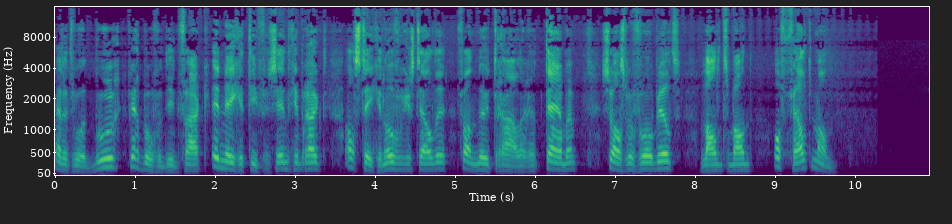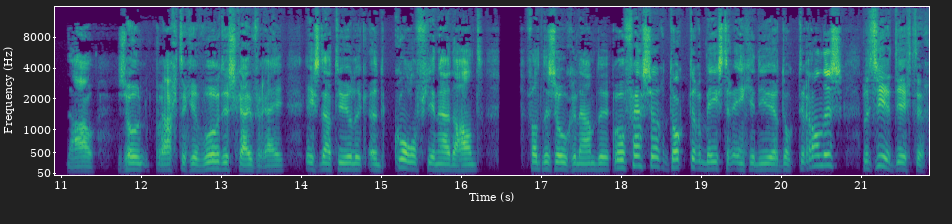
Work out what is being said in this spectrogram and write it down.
En het woord boer werd bovendien vaak in negatieve zin gebruikt als tegenovergestelde van neutralere termen, zoals bijvoorbeeld landman of veldman. Nou, zo'n prachtige woordenschuiverij is natuurlijk een kolfje naar de hand van de zogenaamde professor, dokter, meester, ingenieur, doctorandus, plezierdichter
